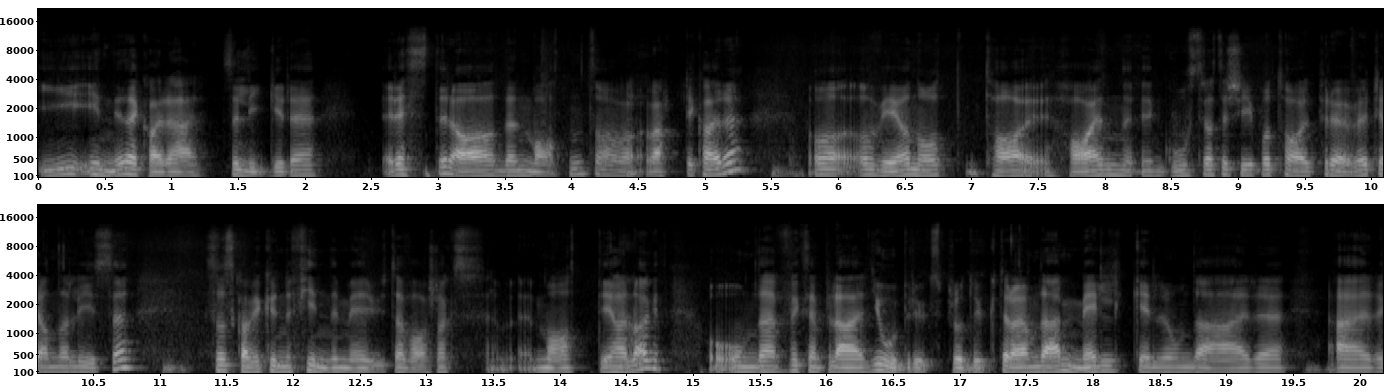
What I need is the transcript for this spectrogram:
i, inni det karet her, så ligger det rester av den maten som har vært i karet. Og, og ved å nå ta, ha en god strategi på å ta ut prøver til analyse, så skal vi kunne finne mer ut av hva slags mat de har lagd. Og om det f.eks. er jordbruksprodukter, om det er melk eller om det er, er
